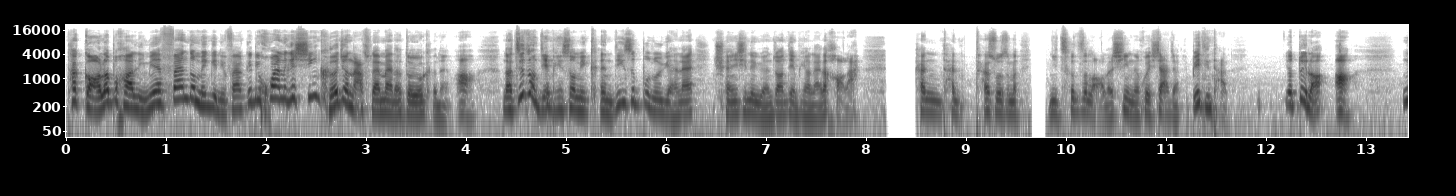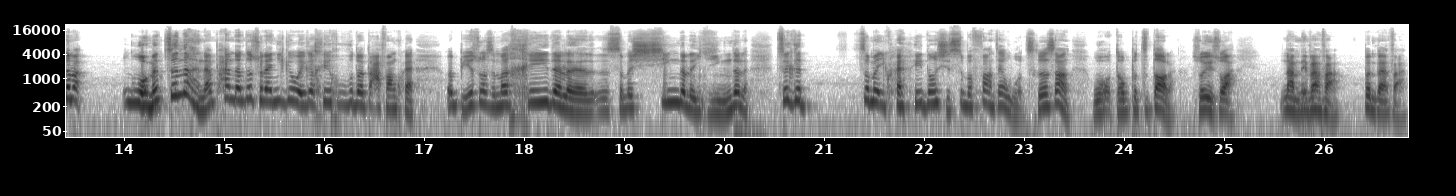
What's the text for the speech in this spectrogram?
他搞了不好，里面翻都没给你翻，给你换了个新壳就拿出来卖的都有可能啊。那这种电瓶寿命肯定是不如原来全新的原装电瓶来的好啦。他他他说什么？你车子老了，性能会下降，别听他的，要对牢啊。那么我们真的很难判断得出来，你给我一个黑乎乎的大方块，呃，别说什么黑的了，什么新的了，银的了，这个这么一块黑东西是不是放在我车上，我都不知道了。所以说啊，那没办法，笨办法，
